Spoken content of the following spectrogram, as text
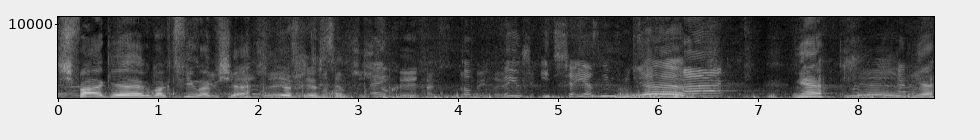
Szwagier, martwiłem się. Już jestem. Tak To wy już idźcie, ja z nim wrócę. Nie. Nie, Nie. nie,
